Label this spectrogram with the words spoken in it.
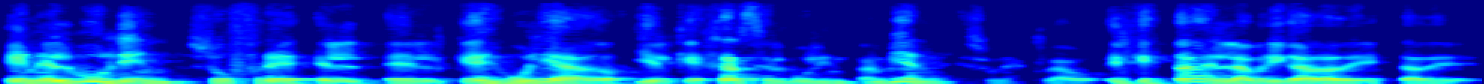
En el bullying sufre el, el, que es bulleado y el que ejerce el bullying también es un esclavo. El que está en la brigada de esta de,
